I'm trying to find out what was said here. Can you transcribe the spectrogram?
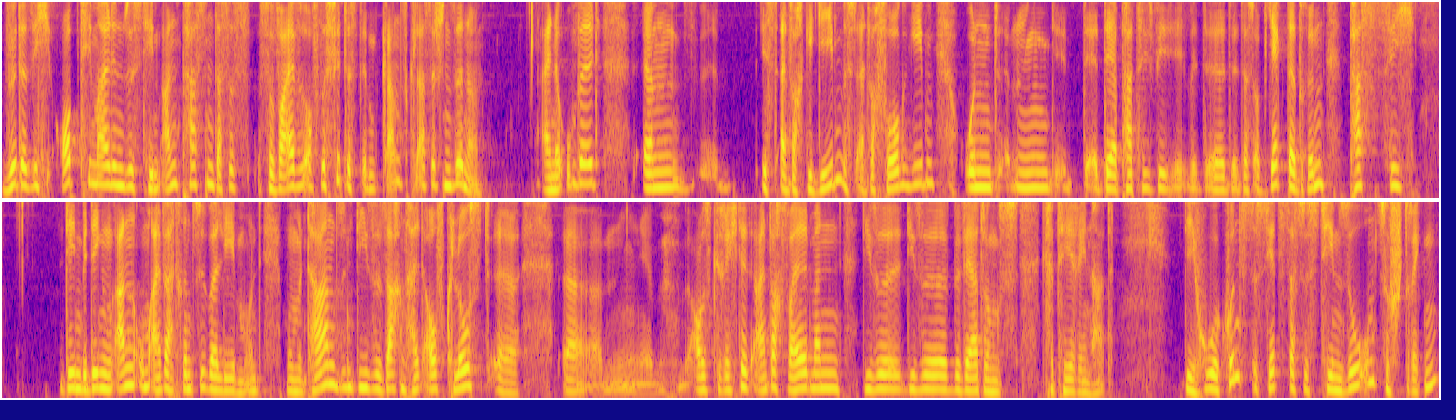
wird er sich optimal dem System anpassen. Das ist Survival of the Fittest im ganz klassischen Sinne. Eine Umwelt ähm, ist einfach gegeben, ist einfach vorgegeben und ähm, der, der das Objekt da drin passt sich den Bedingungen an, um einfach drin zu überleben. Und momentan sind diese Sachen halt auf Closed äh, äh, ausgerichtet, einfach weil man diese, diese Bewertungskriterien hat. Die hohe Kunst ist jetzt, das System so umzustricken,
